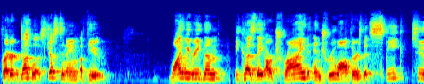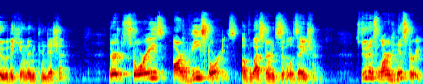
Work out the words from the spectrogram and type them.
Frederick Douglass, just to name a few. Why do we read them? Because they are tried and true authors that speak to the human condition. Their stories are the stories of Western civilization. Students learn history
